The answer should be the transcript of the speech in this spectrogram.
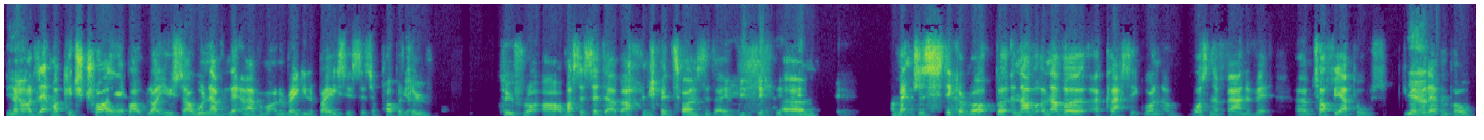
You know, Yeah. I'd let my kids try it, but like you said, I wouldn't have let them have them on a regular basis. It's a proper Yeah. tooth tooth rot. I must have said that about hundred times today. Um, I mentioned sticker rock, but another another a classic one. I wasn't a fan of it. Um, toffee apples. Do you remember them, Paul?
